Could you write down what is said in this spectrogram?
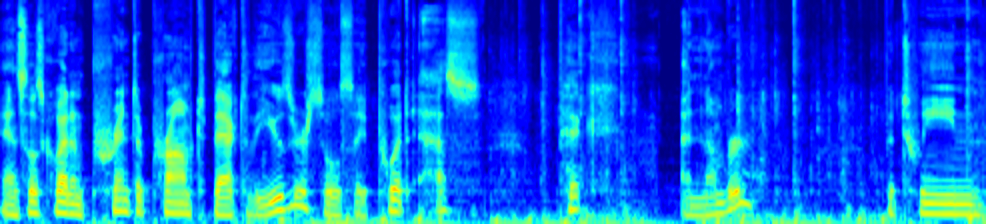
And so let's go ahead and print a prompt back to the user. So we'll say put s, pick a number between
